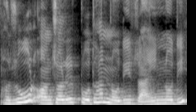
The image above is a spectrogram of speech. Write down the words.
রুর অঞ্চলের প্রধান নদী রাইন নদী।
